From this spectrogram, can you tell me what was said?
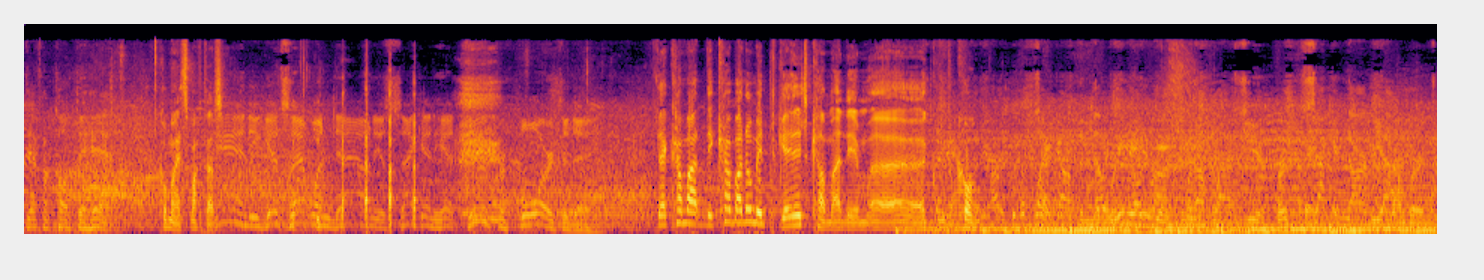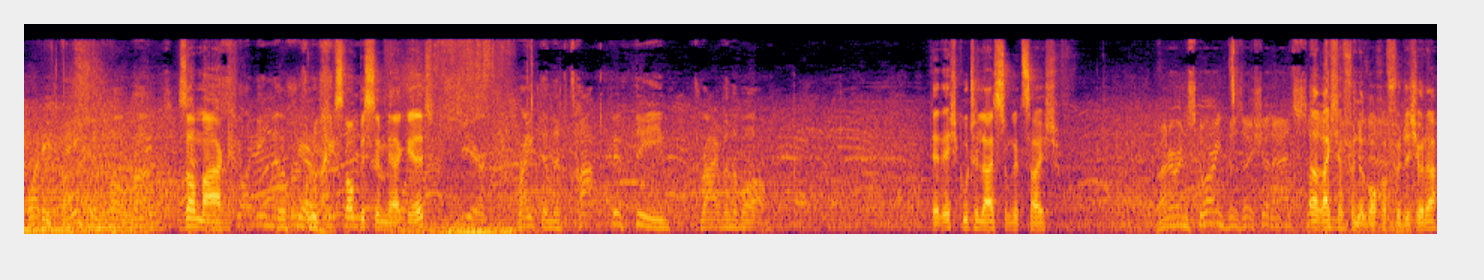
difficult to hit. Guck mal, jetzt macht das. And he gets that one down. His second hit. Two for four today. Der kann man, den kann man nur mit Geld kann man dem äh, gut kommen. Up to the plate Check out the for the numbers New York they Yankees. put up last year. First base. Second in RBI. Number 25. Eighth in home runs. So, numbers Du kriegst noch ein bisschen mehr Geld. last year, ranked in the top 15 driving the ball. Der hat echt gute Leistung gezeigt. At Ah, reicht ja für eine Woche für dich, oder?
